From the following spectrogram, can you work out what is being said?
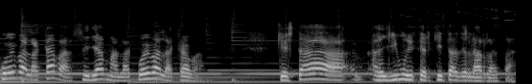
cueva La Cava, se llama la cueva La Cava, que está allí muy cerquita de la rata.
